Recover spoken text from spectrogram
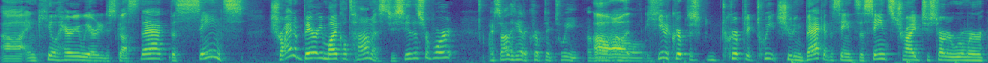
Uh, and Keel Harry, we already discussed that. The Saints try to bury Michael Thomas. Do you see this report? I saw that he had a cryptic tweet about Uh, how he had a cryptic, cryptic tweet shooting back at the Saints. The Saints tried to start a rumor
